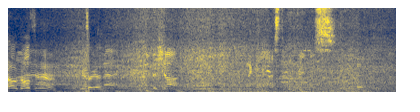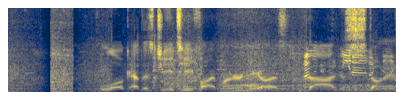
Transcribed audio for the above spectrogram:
No, go through. It's okay. the shot. Like the last famous. Look at this GT500, you guys. That is stunning.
